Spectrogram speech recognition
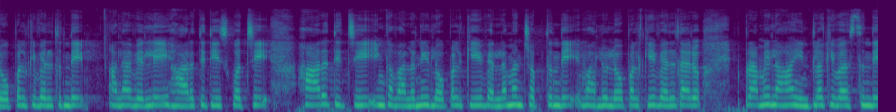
లోపలికి వెళ్తుంది. అలా వెళ్ళి హారతి తీసుకొచ్చి హారతి ఇచ్చి ఇంకా వాళ్ళని లోపలికి వెళ్ళమని చెప్తుంది. వాళ్ళు లోపలికి వెళ్తారు. ప్రమీల ఇంట్లోకి వస్తుంది.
